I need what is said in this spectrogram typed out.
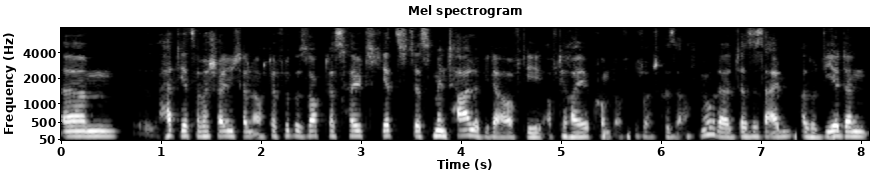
ähm, hat jetzt wahrscheinlich dann auch dafür gesorgt, dass halt jetzt das Mentale wieder auf die auf die Reihe kommt, auf Deutsch gesagt. Ne? Oder dass es einem, also dir dann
